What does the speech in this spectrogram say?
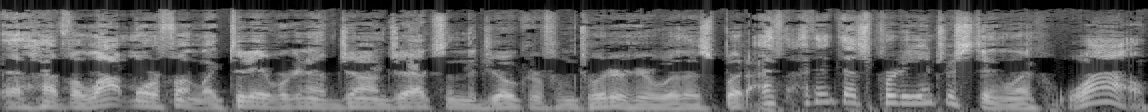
have a lot more fun. Like today, we're going to have John Jackson, the Joker from Twitter, here with us. But I, I think that's pretty interesting. Like, wow.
